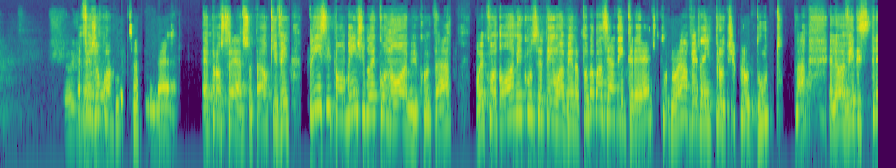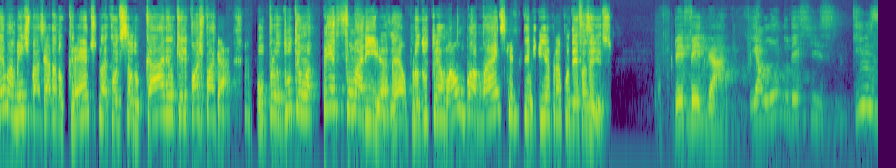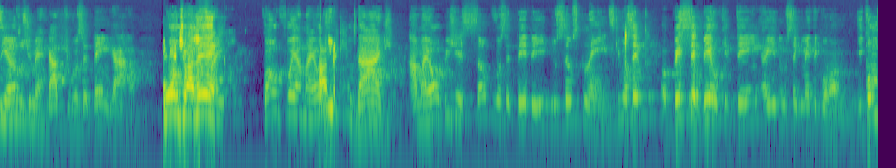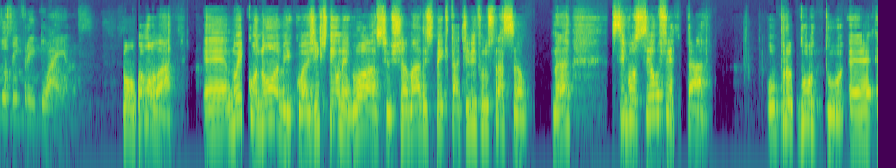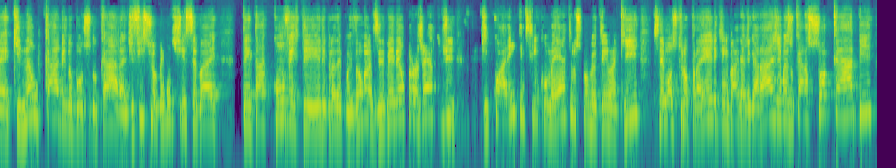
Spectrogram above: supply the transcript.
É feijão com arroz, né? É processo, tá? O que vem, principalmente no econômico, tá? O econômico, você tem uma venda toda baseada em crédito, não é uma venda de produto, Tá? Ela é uma venda extremamente baseada no crédito, na condição do cara e no que ele pode pagar. O produto é uma perfumaria, né? O produto é um algo a mais que ele teria para poder fazer isso. Perfeito, Garra. E ao longo desses 15 anos de mercado que você tem, Garra, Beijo, Ale! Qual foi a maior Ale. dificuldade, a maior objeção que você teve aí dos seus clientes, que você percebeu que tem aí no segmento econômico e como você enfrentou a elas? Bom, vamos lá. É, no econômico, a gente tem um negócio chamado expectativa e frustração. Né? Se você ofertar o produto é, é, que não cabe no bolso do cara, dificilmente você vai tentar converter ele para depois. Então, por exemplo, vender um projeto de, de 45 metros, como eu tenho aqui, você mostrou para ele tem vaga de garagem, mas o cara só cabe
